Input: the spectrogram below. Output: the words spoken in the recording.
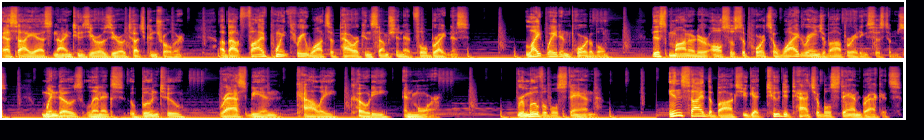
SIS 9200 touch controller. About 5.3 watts of power consumption at full brightness. Lightweight and portable, this monitor also supports a wide range of operating systems, Windows, Linux, Ubuntu, Raspbian, Kali, Kodi, and more. Removable stand. Inside the box, you get two detachable stand brackets.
